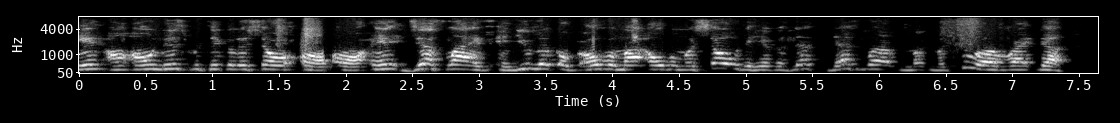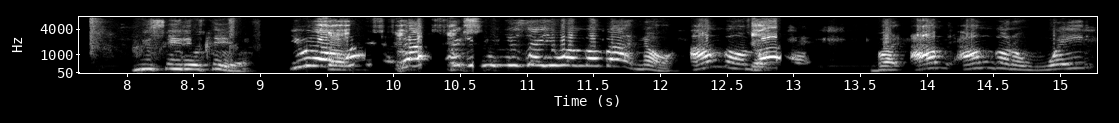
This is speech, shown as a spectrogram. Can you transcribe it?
in on, on this particular show or, or in Just Life, and you look over, over my over my shoulder here, because that's that's what two of right there. You see this here. You have So- so- so- you say you wasn't gonna buy it? No, I'm gonna buy it, but I'm I'm gonna wait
